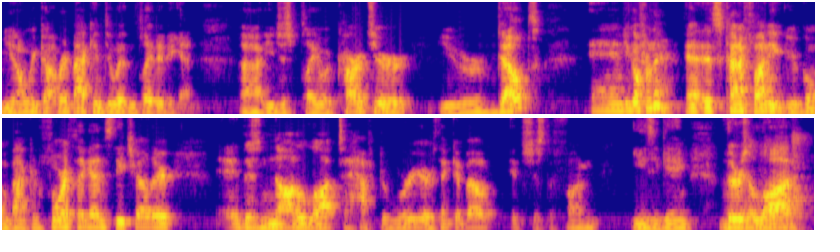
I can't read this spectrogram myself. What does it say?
you know, we got right back into it and played it again. Uh, you just play what cards you're you're dealt, and you go from there. It's kind of funny. You're going back and forth against each other. There's not a lot to have to worry or think about. It's just a fun, easy game. There's a lot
